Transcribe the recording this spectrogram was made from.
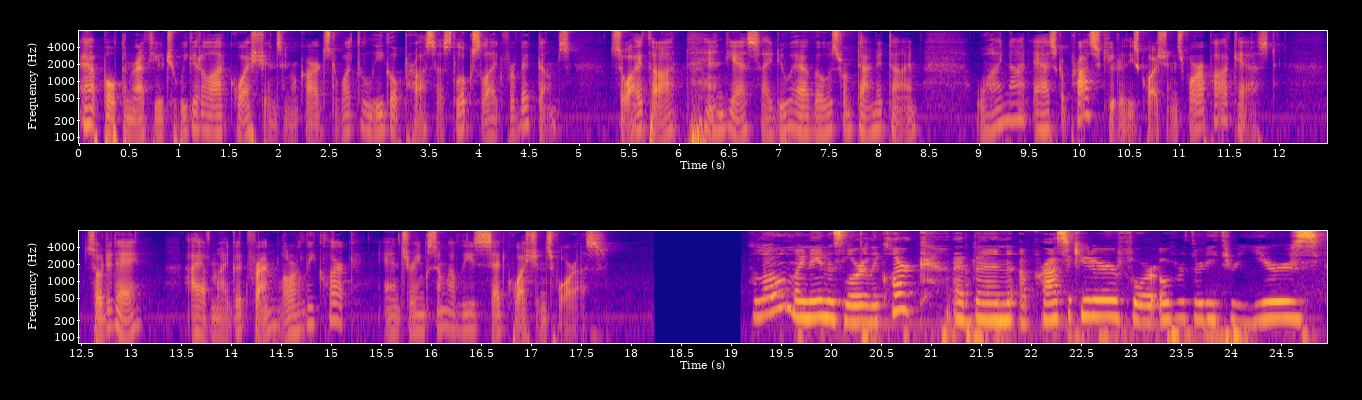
At Bolton Refuge, we get a lot of questions in regards to what the legal process looks like for victims. So I thought, and yes, I do have those from time to time, why not ask a prosecutor these questions for our podcast? So today, I have my good friend Loralee Clark answering some of these said questions for us. Hello, my name is Loralee Clark. I've been a prosecutor for over 33 years.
